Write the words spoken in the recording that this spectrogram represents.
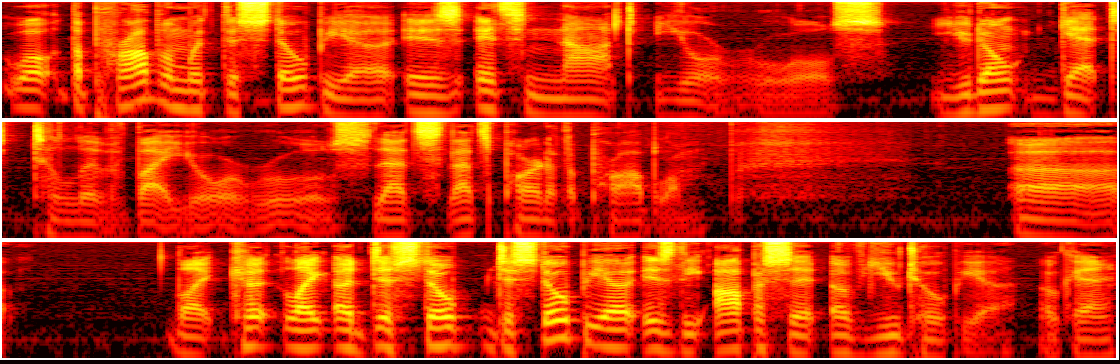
well. The problem with dystopia is it's not your rules. You don't get to live by your rules. That's that's part of the problem. Uh, like like a dystop dystopia is the opposite of utopia. Okay.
